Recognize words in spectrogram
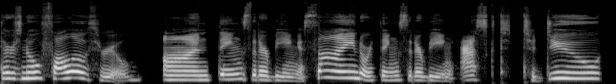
There's no follow through on things that are being assigned or things that are being asked to do.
